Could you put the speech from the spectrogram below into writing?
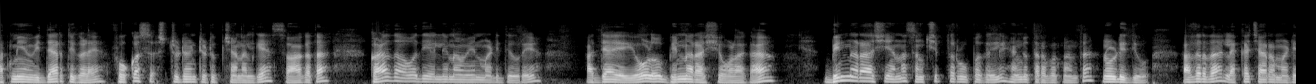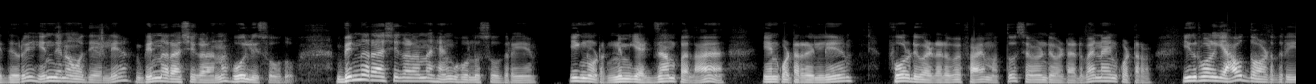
ಆತ್ಮೀಯ ವಿದ್ಯಾರ್ಥಿಗಳೇ ಫೋಕಸ್ ಸ್ಟೂಡೆಂಟ್ ಯೂಟ್ಯೂಬ್ ಚಾನಲ್ಗೆ ಸ್ವಾಗತ. ಕಳೆದ ಅವಧಿಯಲ್ಲಿ ನಾವು ಏನು ಮಾಡಿದ್ದೀವಿ ರೀ ಅಧ್ಯಾಯ ಏಳು, ಭಿನ್ನ ರಾಶಿ ಒಳಗೆ. ಭಿನ್ನ ರಾಶಿಯನ್ನು ಸಂಕ್ಷಿಪ್ತ ರೂಪದಲ್ಲಿ ಹೆಂಗೆ ತರಬೇಕಂತ ನೋಡಿದ್ದೀವಿ. ಅದರದ ಲೆಕ್ಕಾಚಾರ ಮಾಡಿದ್ದೀವಿ ರೀ ಹಿಂದಿನ ಅವಧಿಯಲ್ಲಿ ಭಿನ್ನ ರಾಶಿಗಳನ್ನು ಹೋಲಿಸುವುದು. ಭಿನ್ನ ರಾಶಿಗಳನ್ನು ಹೆಂಗೆ ಹೋಲಿಸೋದು ರೀ ಈಗ ನೋಡ್ರಿ, ನಿಮಗೆ ಎಕ್ಸಾಂಪಲ ಏನು ಕೊಟ್ಟಾರ ಇಲ್ಲಿ? ಫೋರ್ ಡಿವೈಡೆಡ್ ಬೈ ಫೈವ್ ಮತ್ತು ಸೆವೆನ್ ಡಿವೈಡೆಡ್ ಬೈ ನೈನ್ ಕೊಟ್ಟಾರ. ಇದ್ರೊಳಗೆ ಯಾವ್ದು ದೊಡ್ಡದ್ರಿ?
